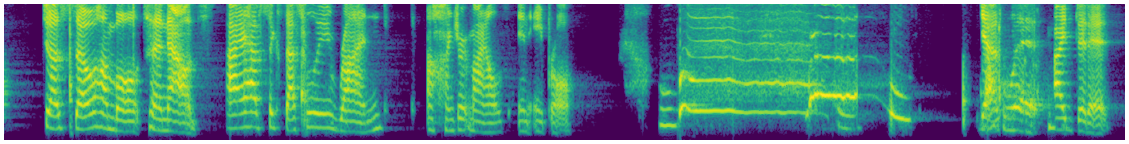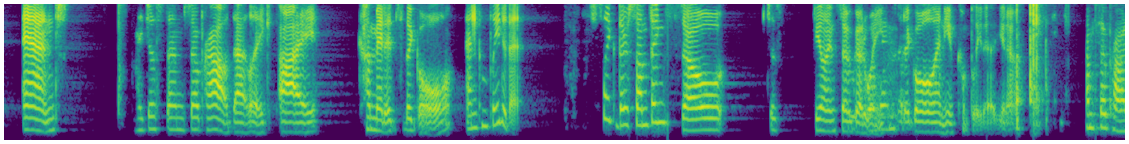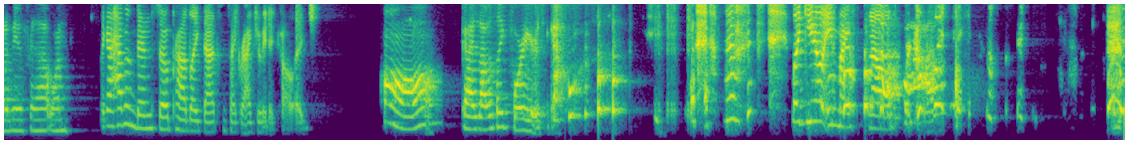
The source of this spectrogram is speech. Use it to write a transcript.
Just so humble to announce I have successfully run 100 miles in April. Woo! Yes, I did it. And I just am so proud that like I committed to the goal and completed it. It's just like there's something so just feeling so good when you set a goal and you complete it, you know. I'm so proud of you for that one. Like I haven't been so proud like that since I graduated college. Aw. Guys, that was like four years ago. like, you know, in myself. I've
